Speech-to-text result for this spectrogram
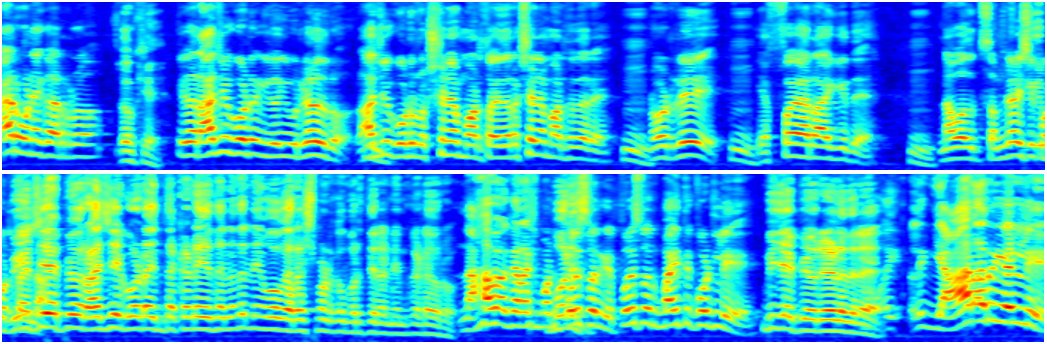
ಯಾರು ಹೊಣೆಗಾರರು? ಓಕೆ. ಈಗ ರಾಜೀವ್ ಗೌಡ ಈಗ ಇವ್ರು ಹೇಳಿದ್ರು ರಾಜೀವ್ ಗೌಡ ರಕ್ಷಣೆ ಮಾಡ್ತಾ ಇದ್ದಾರೆ ರಕ್ಷಣೆ ಮಾಡ್ತಾ ಇದ್ದಾರೆ. ನೋಡ್ರಿ ಎಫ್ ಐ ಆರ್ ಆಗಿದೆ ನಾವು ಅದಕ್ಕೆ ಸಮಜಾಯಿಸಿ ಬಿಜೆಪಿ ರಾಜೇಗೌಡ ಇಂತ ಕಡೆ ಇದೆ ಅಂದ್ರೆ ನೀವು ಅರೆಸ್ಟ್ ಮಾಡ್ಕೊಂಡು ಬರ್ತೀರಾ ನಿಮ್ಮ ಕಡೆಯವರು? ನಾವಾಗ ಅರೆಸ್ಟ್ ಮಾಡಿ ಪೊಲೀಸರಿಗೆ ಪೊಲೀಸರಿಗೆ ಮಾಹಿತಿ ಕೊಡ್ಲಿ. ಬಿಜೆಪಿ ಅವ್ರು ಹೇಳಿದ್ರೆ. ಯಾರು ಹೇಳಿ.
